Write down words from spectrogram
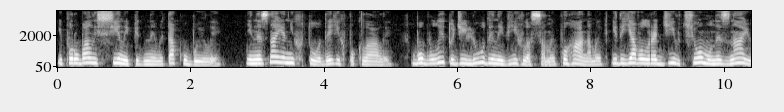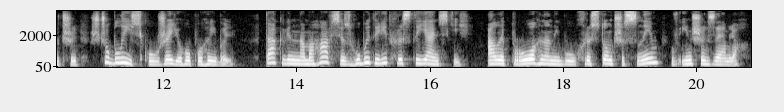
і порубали сіни під ними, так убили. І не знає ніхто, де їх поклали. Бо були тоді люди невігласами, поганими, і диявол радів цьому, не знаючи, що близько уже його погибель. Так він намагався згубити рід християнський, але прогнаний був Христом чесним в інших землях.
